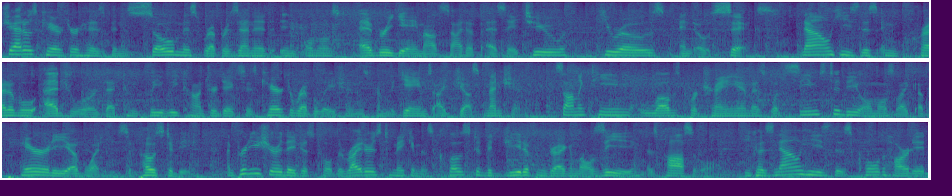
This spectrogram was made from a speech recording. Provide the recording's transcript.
Shadow's character has been so misrepresented in almost every game outside of SA2, Heroes, and 06. Now he's this incredible edgelord that completely contradicts his character revelations from the games I just mentioned. Sonic Team loves portraying him as what seems to be almost like a parody of what he's supposed to be. I'm pretty sure they just told the writers to make him as close to Vegeta from Dragon Ball Z as possible, because now he's this cold-hearted,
